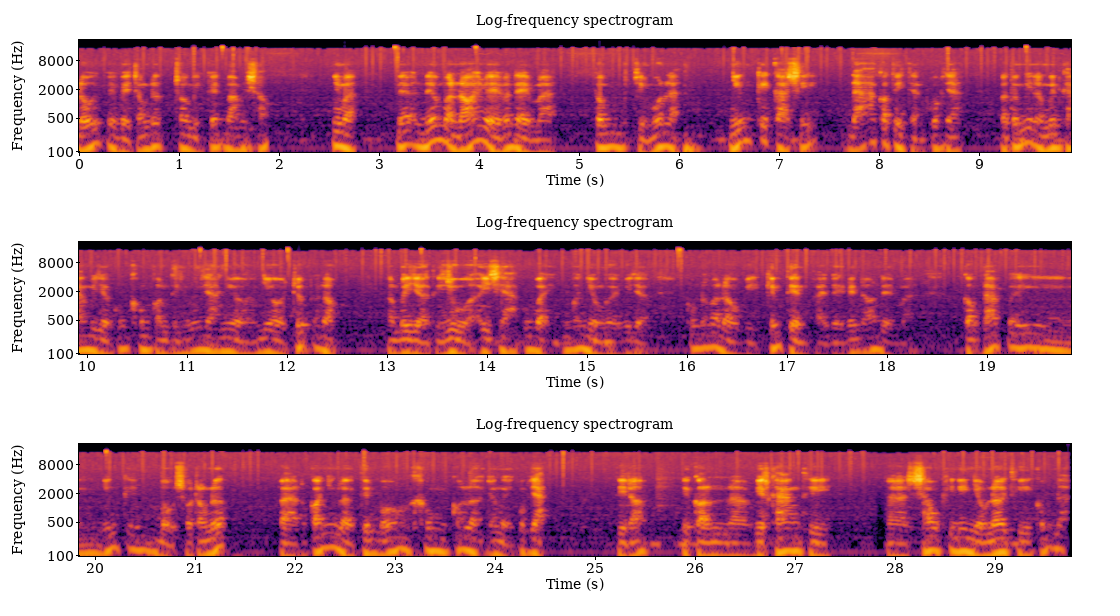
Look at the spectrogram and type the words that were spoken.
đối với về trong nước cho nghị quyết 36 nhưng mà nếu, nếu mà nói về vấn đề mà tôi chỉ muốn là những cái ca sĩ đã có tinh thần quốc gia. Và tôi nghĩ là Nguyên Khang bây giờ cũng không còn tình quốc gia như như hồi trước nữa đâu. Và bây giờ thì dù ở Asia cũng vậy cũng có nhiều người bây giờ cũng đã bắt đầu vì kiếm tiền phải về bên đó để mà cộng tác với những cái bầu số trong nước. Và có những lời tuyên bố không có lợi cho người quốc gia. Thì đó thì còn à, Việt Khang thì à, sau khi đi nhiều nơi thì cũng đã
